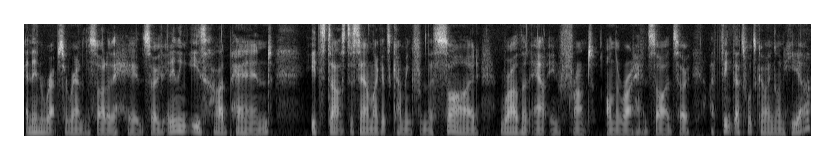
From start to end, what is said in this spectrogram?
and then wraps around to the side of the head. So if anything is hard panned it starts to sound like it's coming from the side rather than out in front on the right hand side. So i think that's what's going on here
